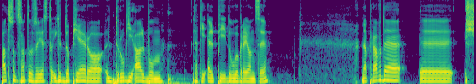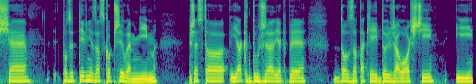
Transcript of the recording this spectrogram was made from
patrząc na to, że jest to ich dopiero drugi album, taki LP długogrający, naprawdę y, się pozytywnie zaskoczyłem nim przez to, jak duże jakby doza takiej dojrzałości i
